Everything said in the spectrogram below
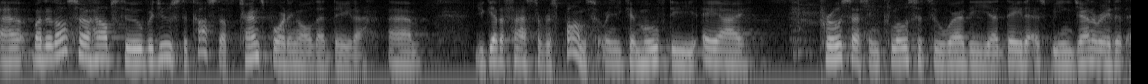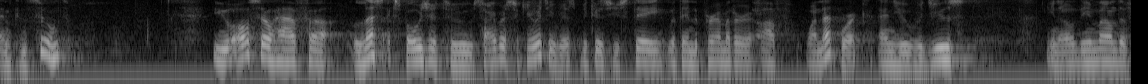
Uh, but it also helps to reduce the cost of transporting all that data. Um, you get a faster response when you can move the AI processing closer to where the uh, data is being generated and consumed. You also have uh, less exposure to cybersecurity risk because you stay within the perimeter of one network and you reduce you know, the amount of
